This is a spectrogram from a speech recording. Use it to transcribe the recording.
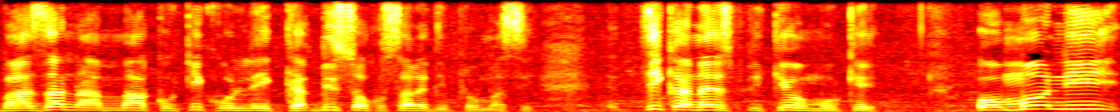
baza na makoki koleka biso ya kosala diplomatie tika na explike yo moke omoni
